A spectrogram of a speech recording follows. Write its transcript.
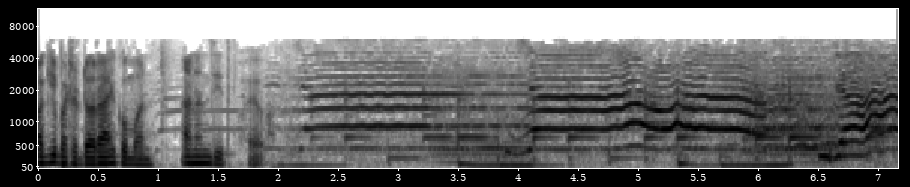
अघिबाट डराएको मन आनन्दित भयो। जा जाओ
